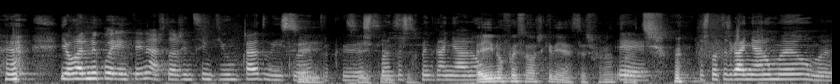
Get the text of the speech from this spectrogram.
e agora na quarentena acho que a gente sentiu um bocado isso, sim, não é? Porque sim, as plantas sim, de repente ganharam... Aí não foi só as crianças, foram é, todos. as plantas ganharam uma, uma,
